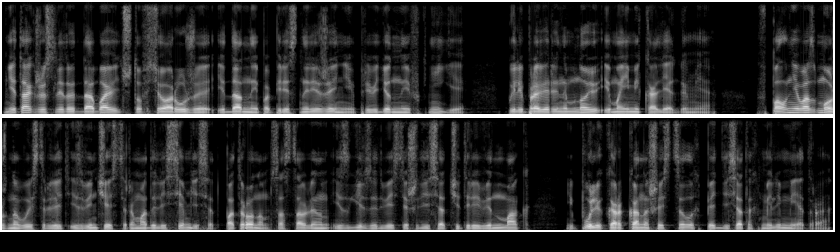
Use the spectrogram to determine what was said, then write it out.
Мне также следует добавить, что все оружие и данные по переснаряжению, приведенные в книге, были проверены мною и моими коллегами. Вполне возможно выстрелить из винчестера модели 70 патроном, составленным из гильзы 264 Винмаг и пули Каркана 6,5 мм,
